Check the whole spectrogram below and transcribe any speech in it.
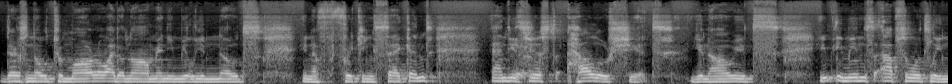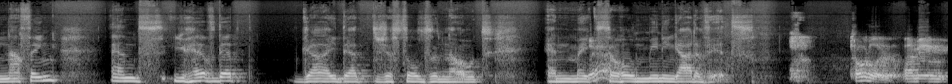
there's no tomorrow. I don't know how many million notes in a freaking second, and it's Yeah. just hollow shit. You know, it's it, it means absolutely nothing, and you have that guy that just holds a note and makes Yeah. a whole meaning out of it. Totally. I mean,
